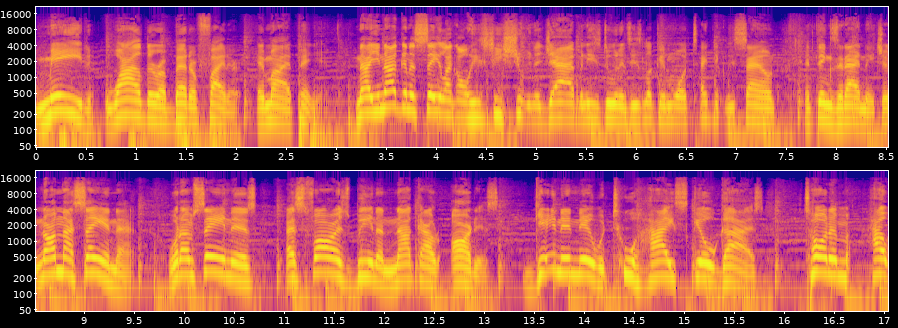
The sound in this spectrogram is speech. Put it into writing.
made Wilder a better fighter, in my opinion. Now you're not gonna say like, oh, he's he's shooting a jab and he's doing this, he's looking more technically sound and things of that nature. No, I'm not saying that. What I'm saying is, as far as being a knockout artist, getting in there with two high skilled guys taught him how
